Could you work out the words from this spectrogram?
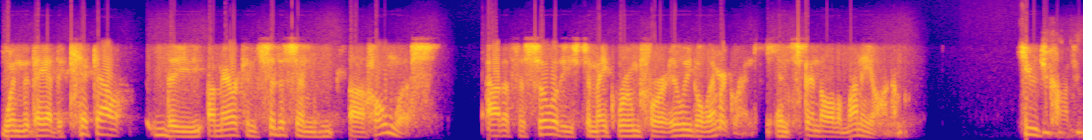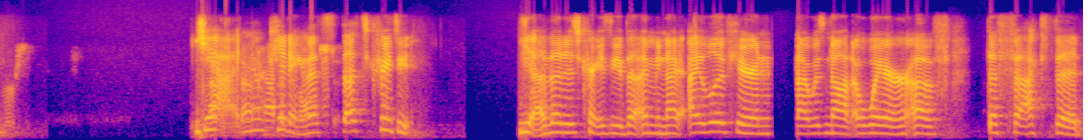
when they had to kick out the American citizen uh, homeless out of facilities to make room for illegal immigrants and spend all the money on them. Huge mm-hmm. controversy. Yeah, that, that no kidding. That's that's crazy. Yeah, that is crazy. That I mean, I, I live here and I was not aware of the fact that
